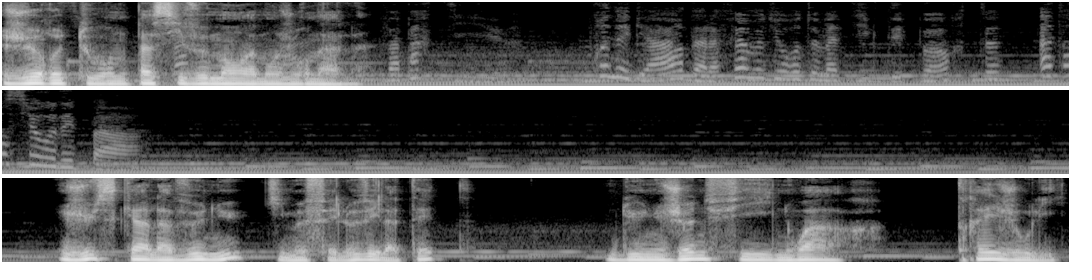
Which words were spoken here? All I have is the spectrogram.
Je retourne passivement à mon journal. Jusqu'à la venue qui me fait lever la tête d'une jeune fille noire, très jolie,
